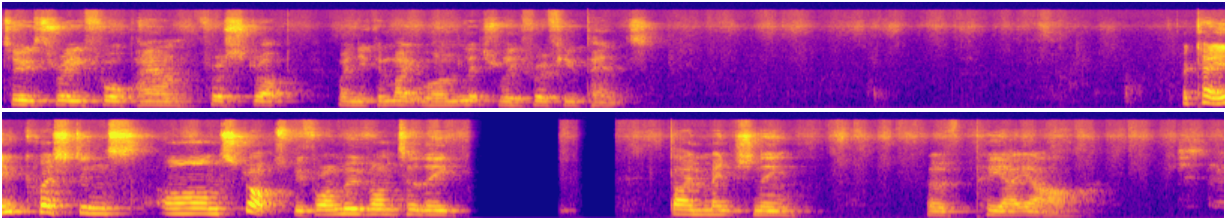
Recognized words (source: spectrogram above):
two, three, four pound for a strop when you can make one literally for a few pence. Okay, any questions on strops before I move on to the dimensioning of PAR? Just a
